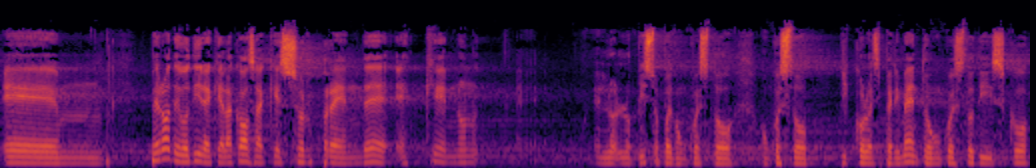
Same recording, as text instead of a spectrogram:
E, però devo dire che la cosa che sorprende è che non, e l'ho visto poi con questo, con questo, piccolo esperimento, con questo disco,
